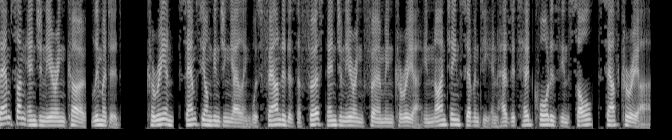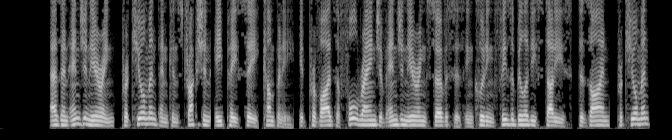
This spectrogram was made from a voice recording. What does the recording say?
Samsung Engineering Co., Ltd. Korean, Samseongenjinyaling was founded as the first engineering firm in Korea in 1970 and has its headquarters in Seoul, South Korea. As an engineering, procurement and construction EPC company, it provides a full range of engineering services including feasibility studies, design, procurement,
